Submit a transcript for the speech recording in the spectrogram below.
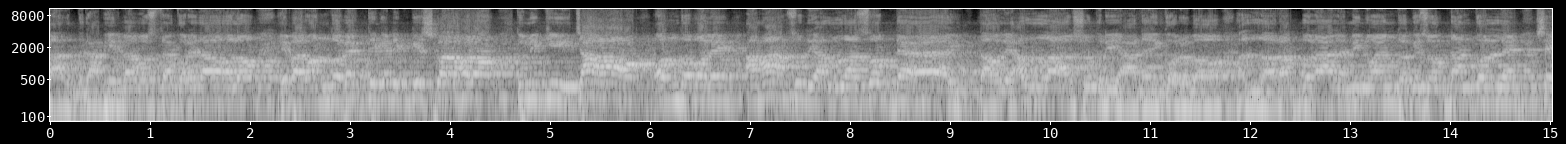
তার গাভীর ব্যবস্থা করে দেওয়া হলো। এবার অন্ধ ব্যক্তিকে জিজ্ঞেস করা হলো, তুমি কি চাও? অন্ধ বলে, আমার যদি আল্লাহ চোখ দেয়, তাহলে আল্লাহ শুক্রিয়া আদায় করব। আল্লাহ রাব্বুল আলামিন অন্ধকে চোখ দান করলেন। সে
